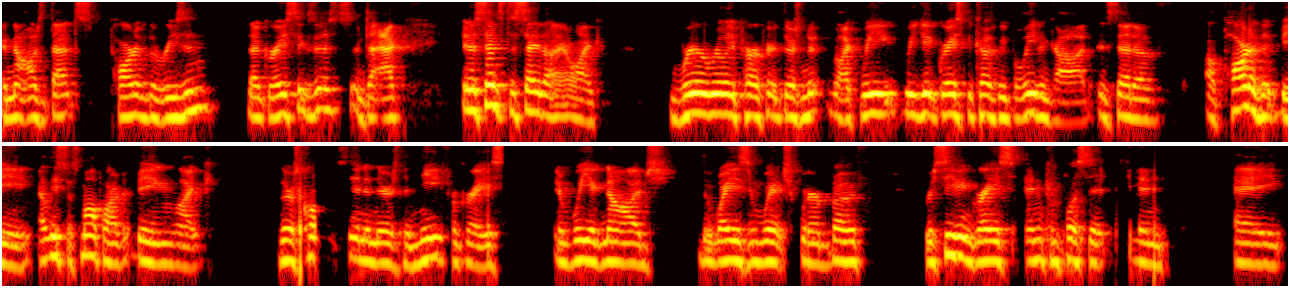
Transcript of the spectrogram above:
acknowledge that's part of the reason that grace exists and to act in a sense to say that like we're really perfect. There's no like we we get grace because we believe in god instead of a part of it being at least a small part of it being like there's corporate sin and there's the need for grace. And we acknowledge the ways in which we're both receiving grace and complicit in a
